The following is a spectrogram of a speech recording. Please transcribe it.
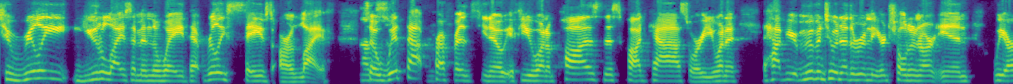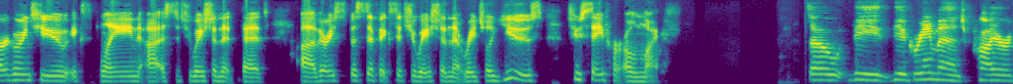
to really utilize them in the way that really saves our life. Absolutely. So with that preference, you know, if you want to pause this podcast or you want to have your move into another room that your children aren't in, we are going to explain uh, a situation that that a uh, very specific situation that Rachel used to save her own life. So the the agreement prior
